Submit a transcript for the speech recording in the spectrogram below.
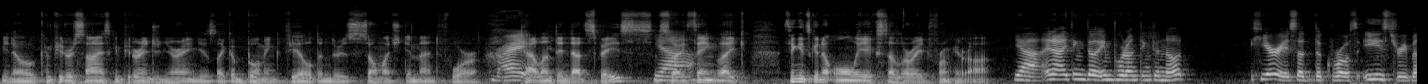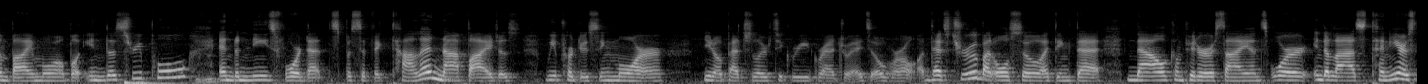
you know, computer science, computer engineering is like a booming field, and there's so much demand for right. talent in that space. Yeah. So I think like I think it's gonna only accelerate from here on. Yeah, and I think the important thing to note here is that the growth is driven by more of an industry pool mm-hmm. and the needs for that specific talent, not by just we producing more you know bachelor's degree graduates overall that's true but also i think that now computer science or in the last 10 years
